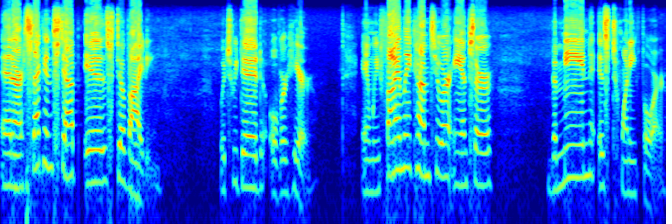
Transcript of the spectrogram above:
And our second step is dividing, which we did over here. And we finally come to our answer. The mean is 24.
